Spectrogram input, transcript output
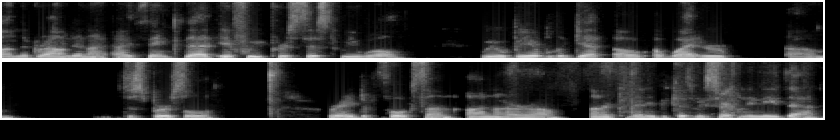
on the ground. And I, I think that if we persist, we will we will be able to get a, a wider um, dispersal rate of folks on on our uh, on our committee because we certainly need that.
